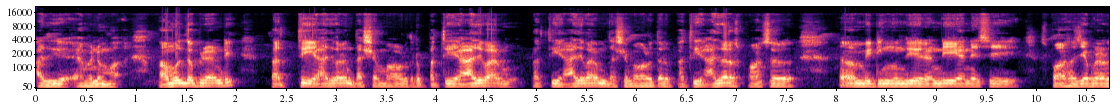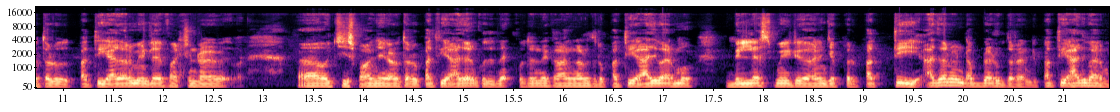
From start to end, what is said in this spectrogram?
అది ఏమైనా మా మామూలు దప్పుడే అండి. ప్రతి ఆదివారం దర్శనం ఆడుతారు ప్రతి ఆదివారం ప్రతి ఆదివారం దర్శనం ఆడుతారు ప్రతి ఆదివారం స్పాన్సర్ మీటింగ్ ఉంది రండి అనేసి స్పాన్సర్ చేయమని అడుగుతాడు. ప్రతి ఆదివారం ఇంట్లో ఫంక్షన్ వచ్చి స్పాన్సర్ చేయని అడుగుతారు ప్రతి ఆదివారం కుదిరిన కుదిరిన కాలంగా అడుగుతారు ప్రతి ఆదివారం బిల్లెస్ మీట్ అని చెప్తారు ప్రతి ఆదివారం డబ్బులు అడుగుతారండి ప్రతి ఆదివారం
